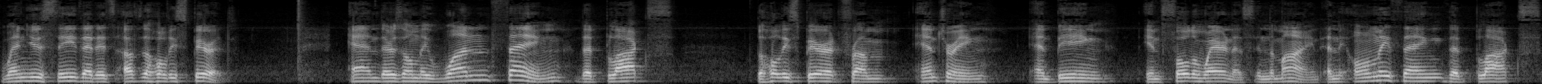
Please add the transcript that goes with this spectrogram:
when you see that it's of the Holy Spirit. And there's only one thing that blocks the Holy Spirit from entering and being in full awareness in the mind. And the only thing that blocks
